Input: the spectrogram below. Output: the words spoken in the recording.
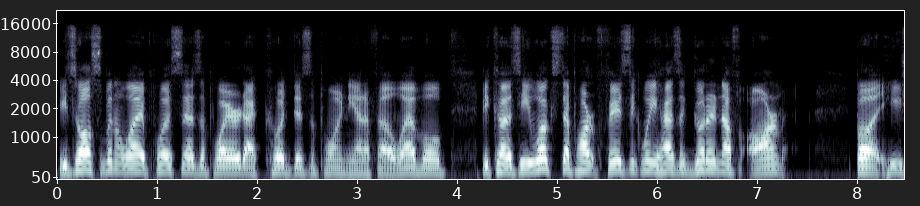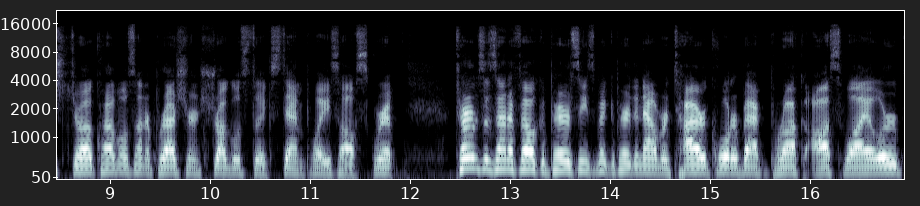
He's also been a light push as a player that could disappoint the NFL level because he looks the part physically, has a good enough arm, but he crumbles under pressure and struggles to extend plays off script. Terms as NFL comparisons, been compared to now retired quarterback Brock Osweiler.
